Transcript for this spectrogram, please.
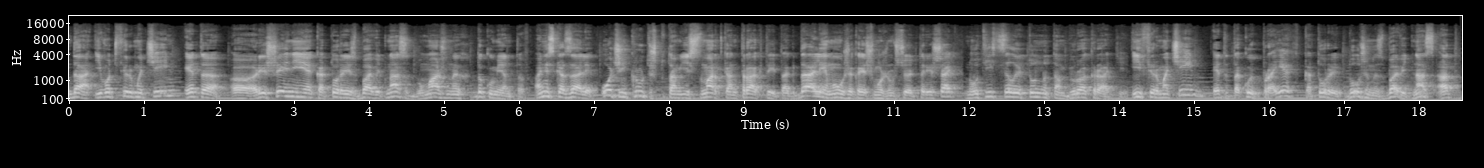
Да, и вот фирма Chain – это э, решение, которое избавит нас от бумажных документов. Они сказали, очень круто, что там есть смарт-контракты и так далее, мы уже, конечно, можем все это решать, но вот есть целая тонна там бюрократии. И фирма Chain – это такой проект, который должен избавить нас от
